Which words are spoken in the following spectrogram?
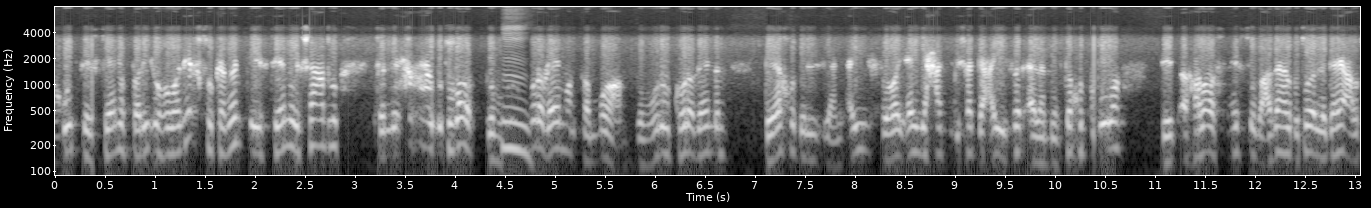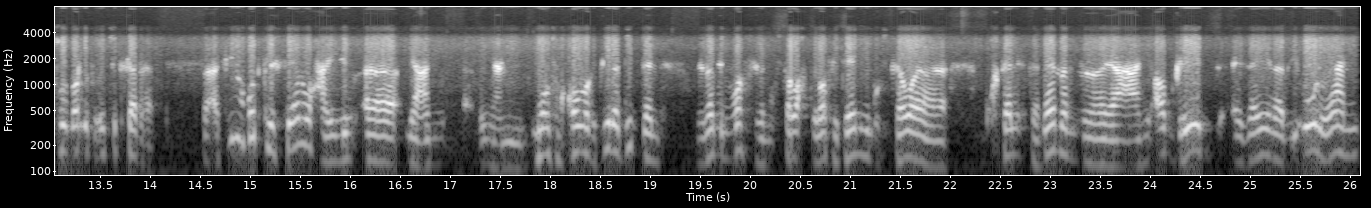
وجود كريستيانو في فريقه هو نفسه كمان كريستيانو يساعده في إنه يحقق البطولات. جمهور الكوره دايما طماع جمهور الكوره دايما بياخد يعني أي أي حد بيشجع أي فرقة لما بتاخد بطولة بيبقى خلاص نفسه بعدها البطولة اللي جاية على طول برضه في تكسبها فأكيد وجود كريستيانو هيبقى يعني يعني نقطة قوة كبيرة جدا لنادي المصري مستوى احترافي تاني مستوى مختلف تماما يعني ابجريد زي ما بيقولوا يعني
